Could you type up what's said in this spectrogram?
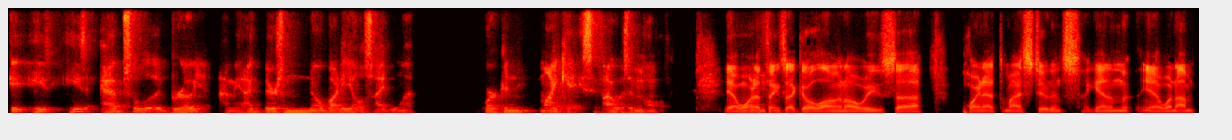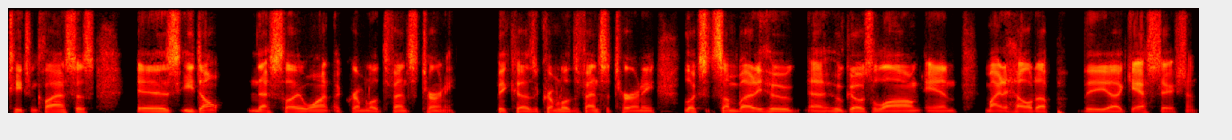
he, he's he's absolutely brilliant. I mean, I, there's nobody else I'd want working my case if I was mm-hmm. involved. Yeah, one of the things I go along and always uh, point out to my students again, you know, when I'm teaching classes, is you don't necessarily want a criminal defense attorney because a criminal defense attorney looks at somebody who uh, who goes along and might have held up the uh, gas station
